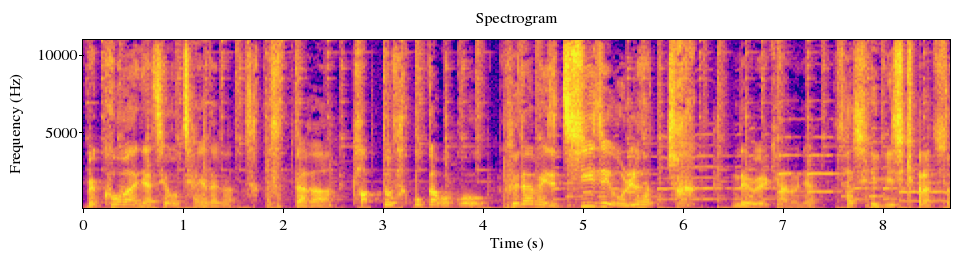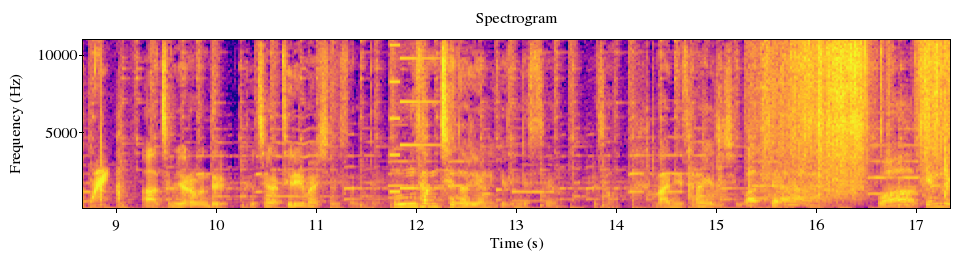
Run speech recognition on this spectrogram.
매콤한 야채 곱창에다가 싹 굽다가 밥도 싹 볶아 먹고 그 다음에 이제 치즈 올려서 촥! 근데 왜 이렇게 안 오냐? 사실 이미 시켜놨어. 아 참 여러분들 그 제가 드릴 말씀이 있었는데 홍삼 채널이라는 게 생겼어요. 그래서 많이 사랑해 주시고. 왔다 와 깻잎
